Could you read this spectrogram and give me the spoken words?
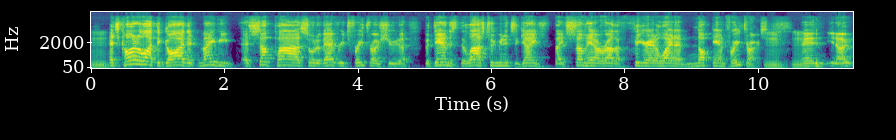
Mm. It's kind of like the guy that maybe a subpar sort of average free throw shooter, but down the, the last two minutes of game, they somehow or rather figure out a way to knock down free throws. Mm, mm. And, you know,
